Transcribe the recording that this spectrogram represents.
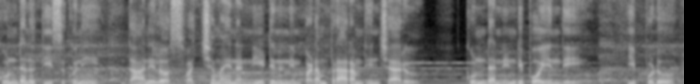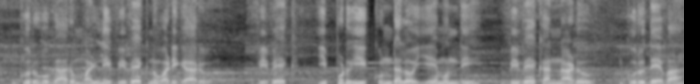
కుండను తీసుకుని దానిలో స్వచ్ఛమైన నీటిని నింపడం ప్రారంభించారు. కుండ నిండిపోయింది. ఇప్పుడు గురువుగారు మళ్ళీ వివేక్ను అడిగారు. వివేక్ ఇప్పుడు ఈ కుండలో ఏముంది? వివేక్ అన్నాడు. గురుదేవా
